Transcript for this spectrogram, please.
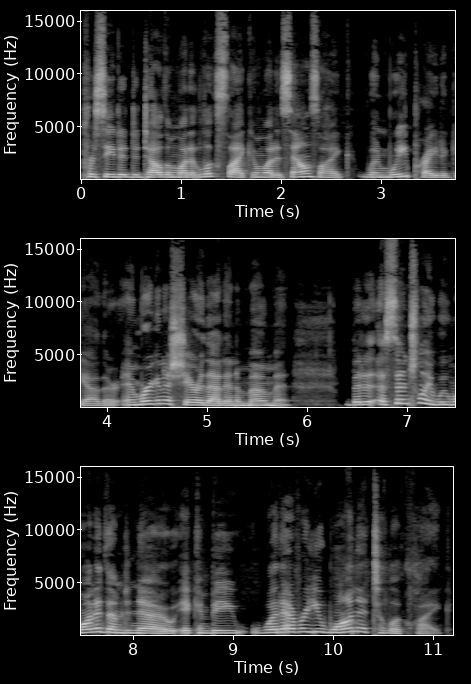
proceeded to tell them what it looks like and what it sounds like when we pray together, and we're going to share that in a moment. But essentially, we wanted them to know it can be whatever you want it to look like.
